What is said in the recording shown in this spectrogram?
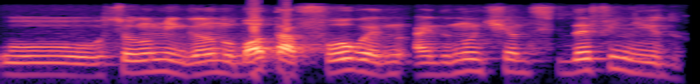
o, se eu não me engano, o Botafogo ainda não tinha sido definido.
